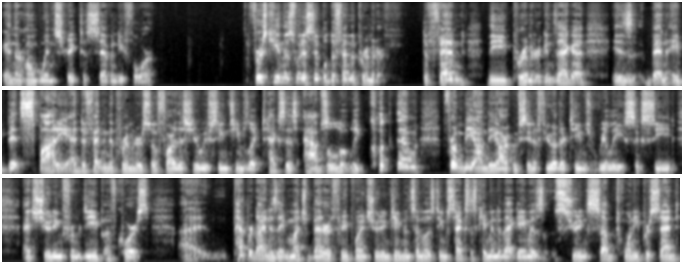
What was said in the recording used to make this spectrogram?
and their home win streak to 74. First key in this one is simple defend the perimeter defend the perimeter. Gonzaga has been a bit spotty at defending the perimeter so far this year. We've seen teams like Texas absolutely cook them from beyond the arc. We've seen a few other teams really succeed at shooting from deep. Of course, uh, Pepperdine is a much better three point shooting team than some of those teams. Texas came into that game as shooting sub 20%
